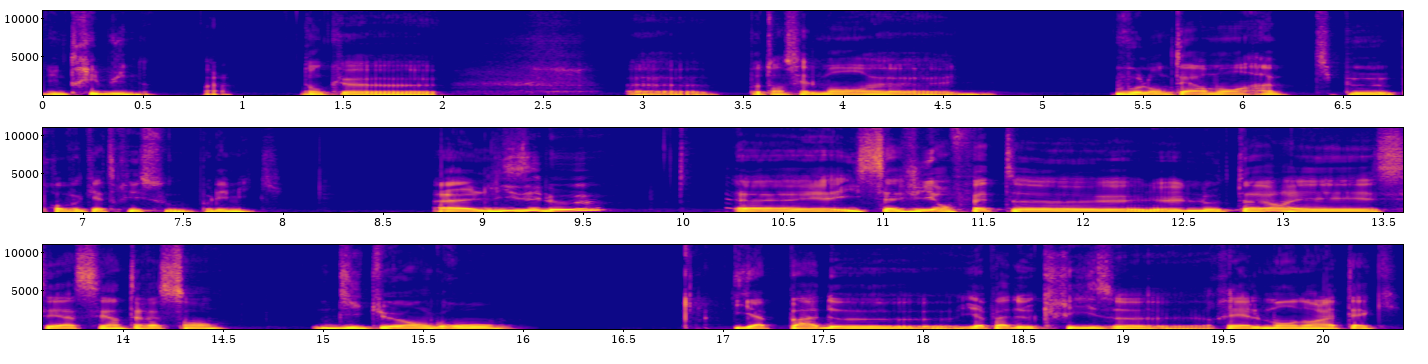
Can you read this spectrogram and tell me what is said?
Une tribune, voilà. Donc potentiellement volontairement un petit peu provocatrice ou polémique. Euh, lisez-le. Euh, il s'agit en fait, euh, l'auteur, et c'est assez intéressant, dit que en gros, il n'y a, pas de, a pas de crise réellement dans la tech.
